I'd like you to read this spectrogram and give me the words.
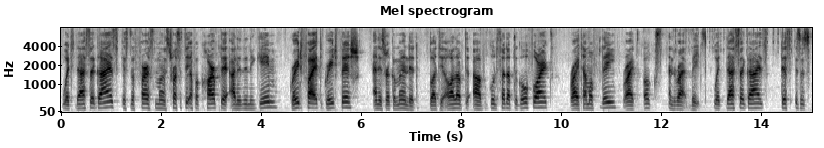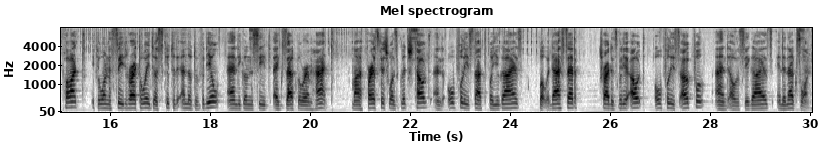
With that said guys, it's the first monstrosity of a carp they added in the game. Great fight, great fish, and it's recommended. But you all have to have good setup to go for it, right time of day, right hooks, and right baits. With that said guys, this is a spot. If you want to see it right away, just skip to the end of the video and you're going to see it exactly where I'm at. My first fish was glitched out and hopefully it's not for you guys. But with that said, try this video out. Hopefully it's helpful and I will see you guys in the next one.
